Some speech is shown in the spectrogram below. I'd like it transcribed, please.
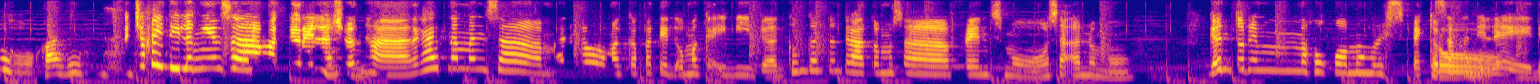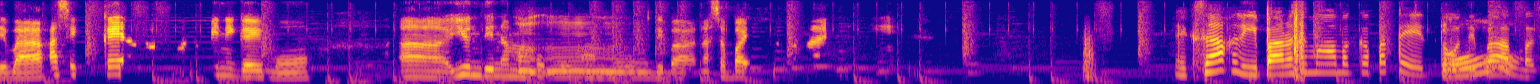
Oh, kahit, At saka hindi lang yan sa magkarelasyon ha. Kahit naman sa ano, magkapatid o magkaibigan, kung ganito trato mo sa friends mo, sa ano mo, ganito rin makukuha mong respect sa True. kanila eh, di ba? Kasi kaya pinigay mo, ah yun din ang makukuha Mm-mm. mo, di ba? Nasa vibe mo naman. Exactly, para sa mga magkapatid. O, True. di ba? Pag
